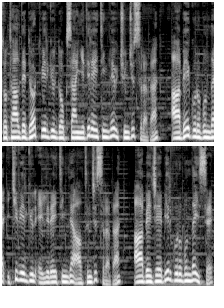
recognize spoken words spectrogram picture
Totalde 4,97 reytingle 3. sırada, AB grubunda 2,50 reytingle 6. sırada, ABC 1 grubunda ise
